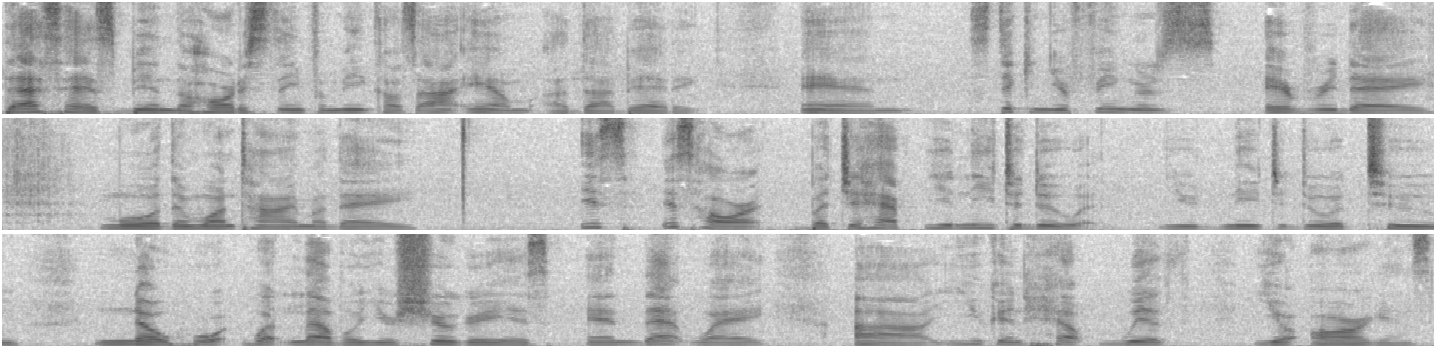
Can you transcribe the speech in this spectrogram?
that has been the hardest thing for me because I am a diabetic, and sticking your fingers every day, more than one time a day, it's it's hard. But you have you need to do it. You need to do it to know what what level your sugar is, and that way uh, you can help with your organs.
